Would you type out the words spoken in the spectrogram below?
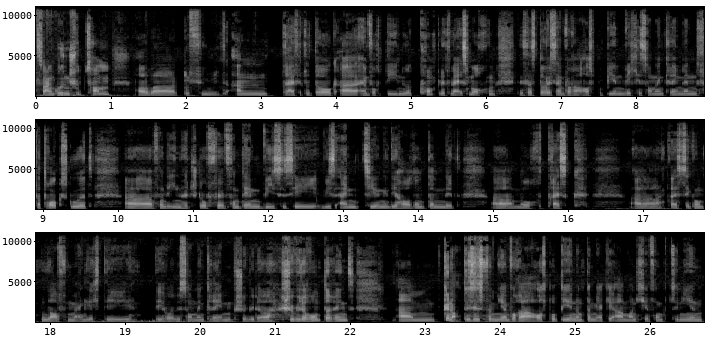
zwar einen guten Schutz haben, aber gefühlt an Dreivierteltag äh, einfach die nur komplett weiß machen. Das heißt, da ist einfach ein Ausprobieren, welche Sonnencremen vertrags gut, äh, von den Inhaltsstoffen, von dem, wie sie sie, wie es einziehen in die Haut und dann nicht äh, nach 30 30 äh, Sekunden laufen eigentlich die, die halbe Sonnencreme schon wieder, schon wieder runterrinnt. Ähm, genau, das ist für mich einfach auch ausprobieren und da merke ich auch, manche funktionieren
